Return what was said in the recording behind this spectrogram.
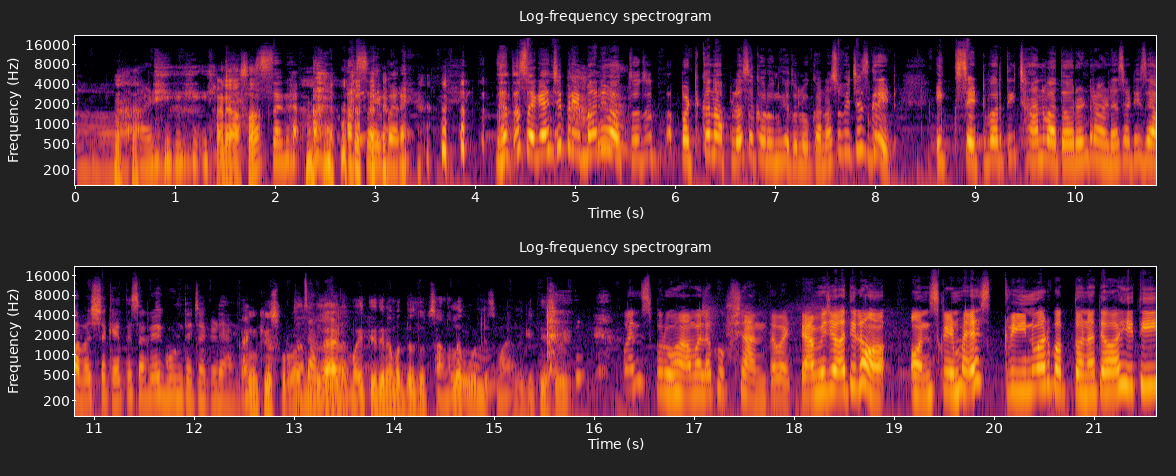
आणि असा? सगळं असंही बरं आहे. तर सगळ्यांची प्रेमाने वागतो तो पटकन आपलंसं करून घेतो लोकांना. सो विच इज ग्रेट एक सेटवरती छान वातावरण राहण्यासाठी जे आवश्यक आहे ते सगळे गुण त्याच्याकडे आहेत. थँक्यू चांगला ग्लॅड. माहिती देण्याबद्दल तू चांगलं बोललीस मला किती सोयी. पण स्पृहा मला खूप शांत वाटते. आम्ही जेव्हा तिला ऑन स्क्रीन म्हणजे स्क्रीनवर बघतो ना तेव्हाही ती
